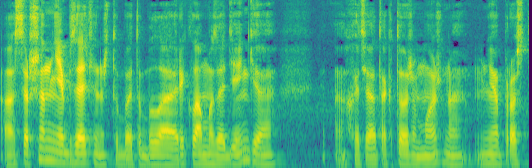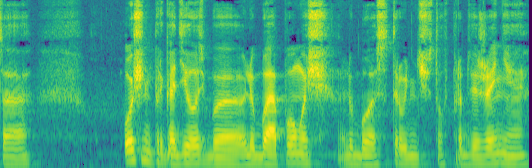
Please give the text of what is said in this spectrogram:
э, совершенно не обязательно, чтобы это была реклама за деньги, хотя так тоже можно. Мне просто очень пригодилась бы любая помощь, любое сотрудничество в продвижении.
